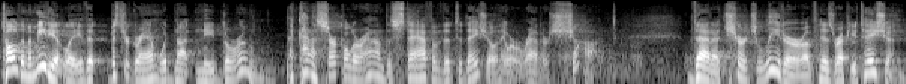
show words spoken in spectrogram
told him immediately that Mr. Graham would not need the room. That kind of circled around the staff of the Today Show, and they were rather shocked that a church leader of his reputation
